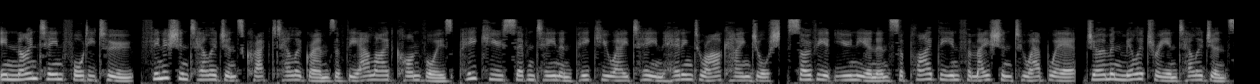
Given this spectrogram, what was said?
In 1942, Finnish intelligence cracked telegrams of the Allied convoys PQ-17 and PQ-18 heading to Arkhangelsk, Soviet Union and supplied the information to Abwehr, German military intelligence.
